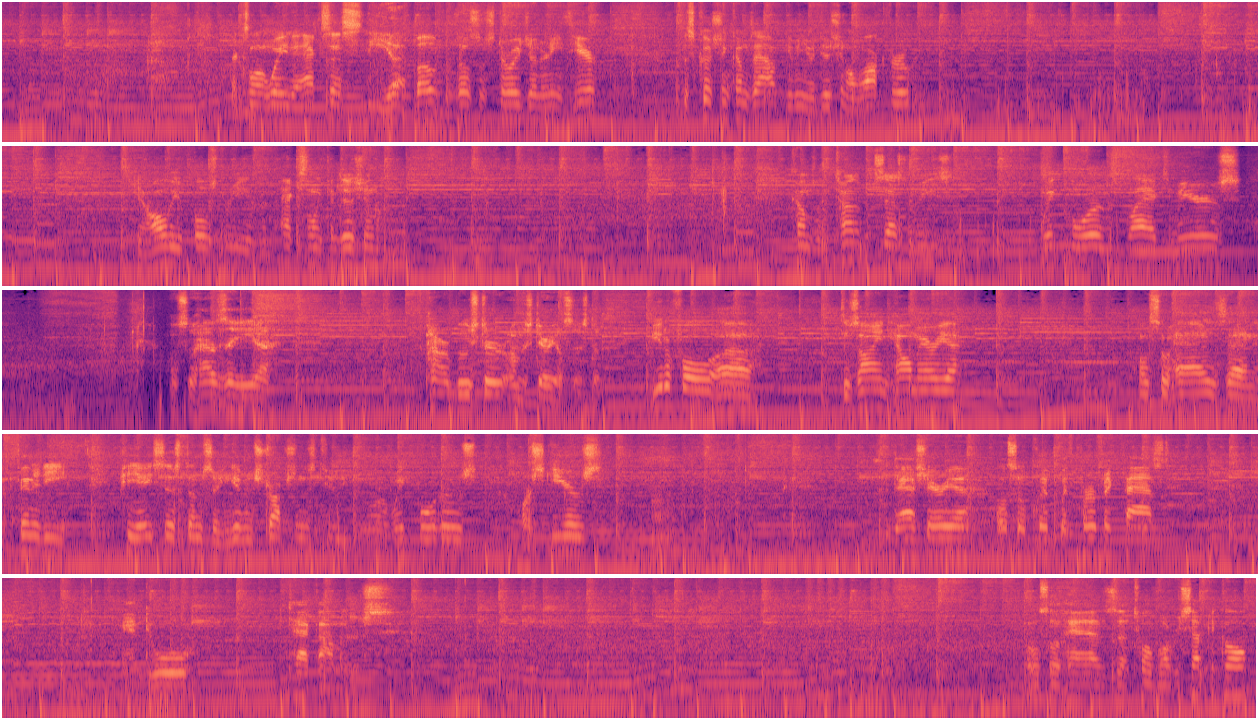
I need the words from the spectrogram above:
Excellent way to access the uh, boat. There's also storage underneath here. This cushion comes out, giving you additional walkthrough. Again, all the upholstery is in excellent condition. Comes with a ton of accessories, wakeboards, flags, mirrors. Also has a uh, power booster on the stereo system. Beautiful uh, designed helm area. Also has an infinity PA system so you can give instructions to your wakeboarders or skiers. The dash area also equipped with PerfectPass and dual tachometers. Also has a 12 volt receptacle,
